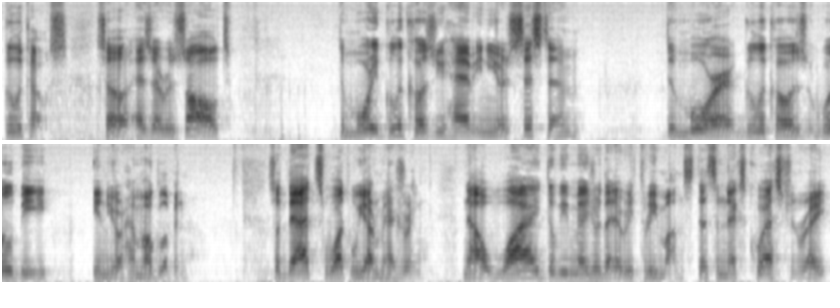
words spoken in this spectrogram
glucose. So as a result, the more glucose you have in your system, the more glucose will be in your hemoglobin. So that's what we are measuring. Now, why do we measure that every three months? That's the next question, right?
